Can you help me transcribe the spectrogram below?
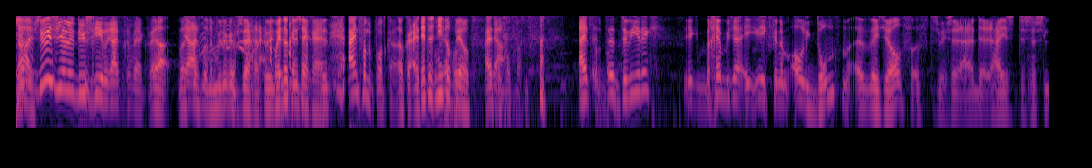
dan nu is jullie nieuwsgierigheid gewekt. Hè? Ja, wat Ja. zegt dat? Dat moet ik ook even zeggen. Toen- Moet je het ook even zeggen, dit- Eind van de podcast. Oké, Dit is niet op goed. beeld. Eind van de podcast. Eind van de podcast. De, de Wierik, ik begrijp het, ja, ik, ik vind hem oliedom, maar, eh, weet je wel. Tenminste, hij is, het is een, sli-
